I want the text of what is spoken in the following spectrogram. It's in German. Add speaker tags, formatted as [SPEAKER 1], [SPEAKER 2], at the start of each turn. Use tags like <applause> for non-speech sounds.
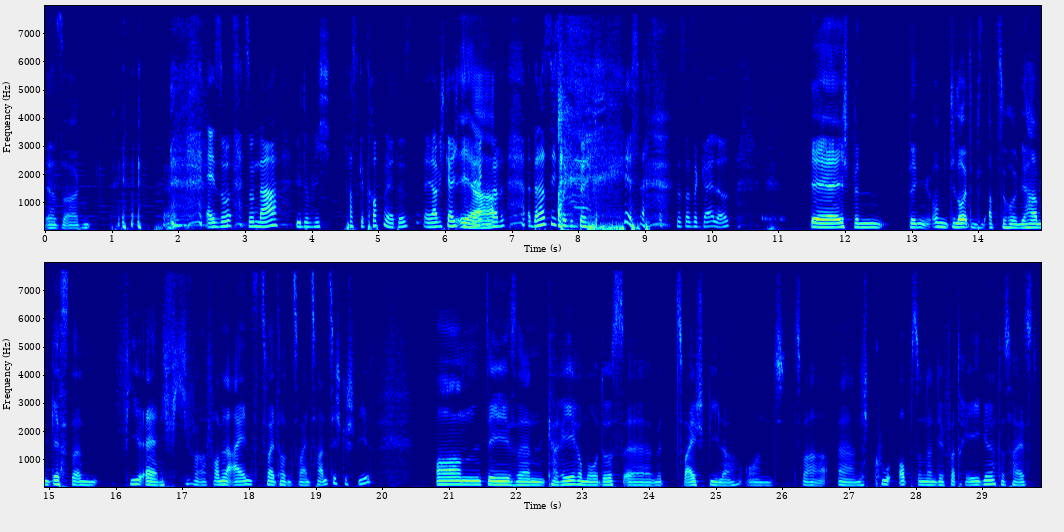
[SPEAKER 1] Ich eher sagen. <laughs>
[SPEAKER 2] Ey, so, so nah, wie du mich fast getroffen hättest. Ey, habe ich gar nicht gemerkt. Ja. Und dann, dann, hast du dich so gedreht. <laughs> das sah so geil aus.
[SPEAKER 1] Äh, ich bin, um die Leute ein bisschen abzuholen, wir haben gestern viel, äh, nicht FIFA, Formel 1 2022 gespielt. Um diesen Karrieremodus äh, mit zwei Spieler und zwar äh, nicht Q-Op, sondern die Verträge. Das heißt,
